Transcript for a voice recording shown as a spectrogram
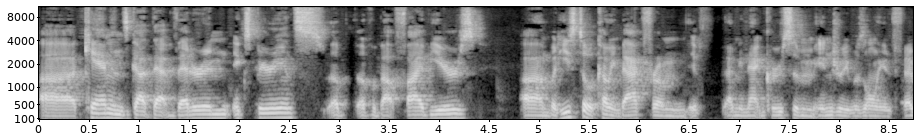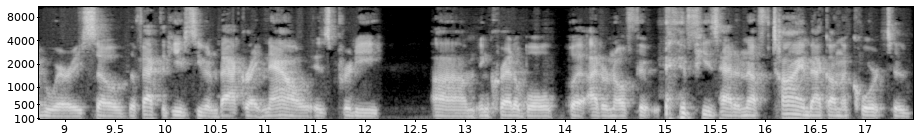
Uh, Canaan's got that veteran experience of, of about five years. Um, but he's still coming back from if I mean that gruesome injury was only in February, so the fact that he's even back right now is pretty um, incredible. But I don't know if it, if he's had enough time back on the court to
